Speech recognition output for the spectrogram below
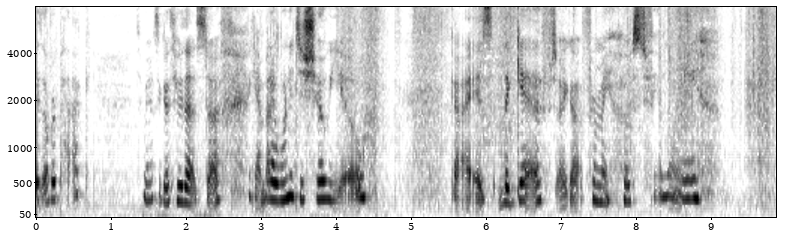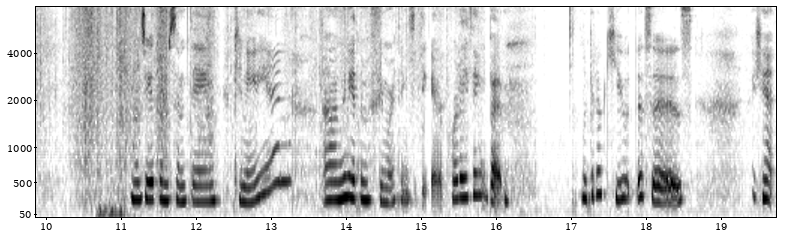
Always overpack. So we have to go through that stuff again. But I wanted to show you guys the gift I got from my host family. I wanted to get them something Canadian. Um, I'm gonna get them a few more things at the airport, I think, but look at how cute this is. I can't,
